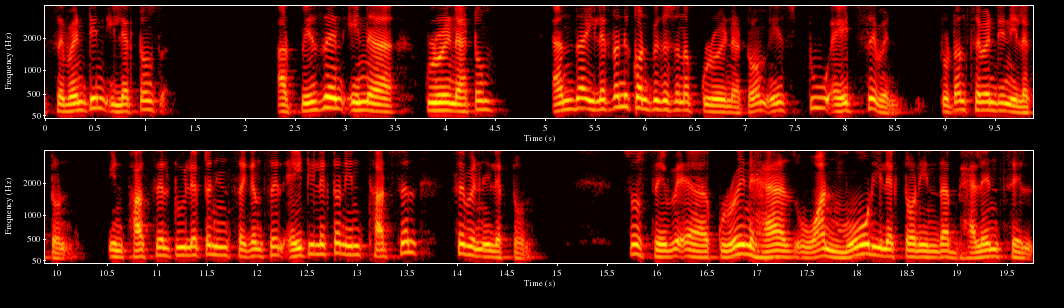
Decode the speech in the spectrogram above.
17 electrons are present in a chlorine atom and the electronic configuration of chlorine atom is 287 total 17 electron. In first shell 2 electron. In second shell 8 electron. In third shell 7 electron. So seven, uh, chlorine has one more electron in the valence shell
